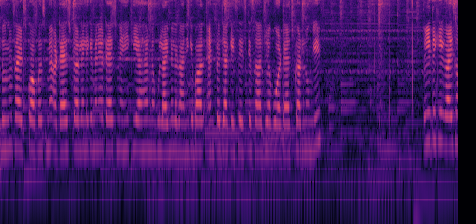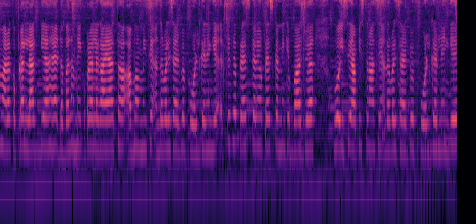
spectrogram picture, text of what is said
दोनों साइड्स को आपस में अटैच कर लें, लेकिन मैंने अटैच नहीं किया है। मैं गुलाई में लगाने के बाद एंड पे जाके इसे, इसके साथ जो है वो अटैच कर लूँगी। तो ये देखिए गाइस हमारा कपड़ा लग गया है। डबल हमने कपड़ा लगाया था। अब हम इसे अंदर वाली साइड पे फोल्ड करेंगे। अच्छे से प्रेस करें और प्रेस करने के बाद जो है वो इसे आप इस तरह से अंदर वाली साइड पे फोल्ड कर लेंगे।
